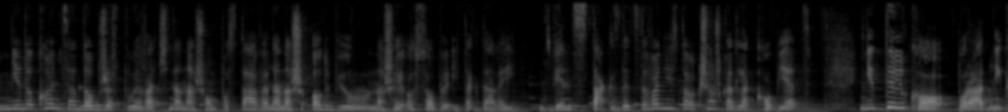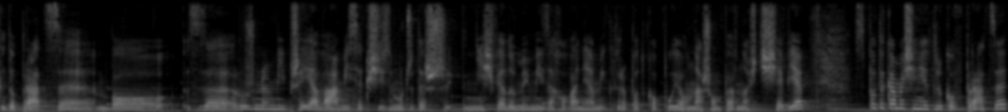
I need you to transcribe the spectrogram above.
nie do końca dobrze wpływać na naszą postawę, na nasz odbiór naszej osoby itd. Tak Więc tak, zdecydowanie jest to książka dla kobiet, nie tylko poradnik do pracy, bo z różnymi przejawami seksizmu czy też nieświadomymi zachowaniami, które podkopują naszą pewność siebie, spotykamy się nie tylko w pracy,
